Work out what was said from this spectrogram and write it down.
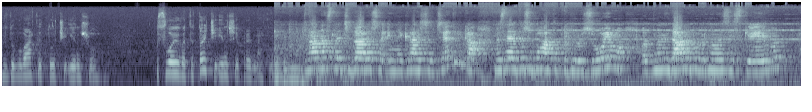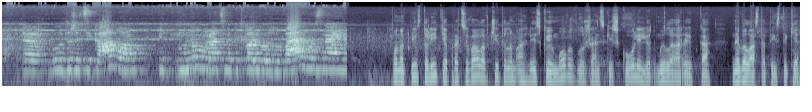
здобувати ту чи іншу, освоювати той чи інший предмет. Вона в нас найчудовіша і найкраща вчителька. Ми з нею дуже багато подорожуємо. От ми недавно повернулися з Києва. Е, Було дуже цікаво. Під минулому році ми підкорювали Говерлу з нею. Понад півстоліття працювала вчителем англійської мови в Лужанській школі Людмила Рибка. Не вела статистики,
